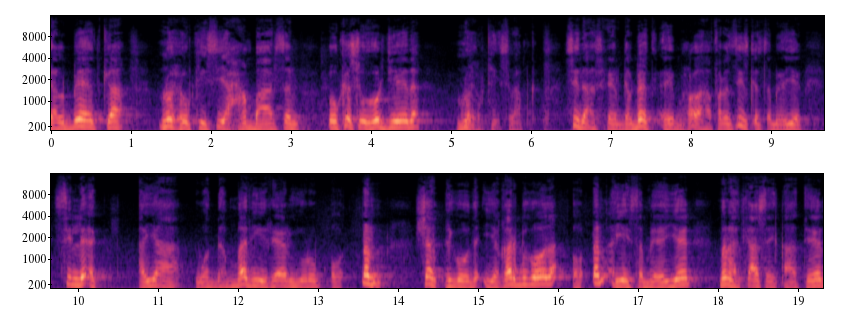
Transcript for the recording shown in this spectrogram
galbeedka nuxurkiisii xambaarsan oo ka soo horjeeda nuxurkii islaamka. Sidaas reer galbeedka ay muxuu ahaa faransiiska sameeyeen si la-eg ayaa wadamadii reer yurub oo dhan sharqigooda iyo qarbigooda oo dhan ayay sameeyeen manhajkaasay qaateen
